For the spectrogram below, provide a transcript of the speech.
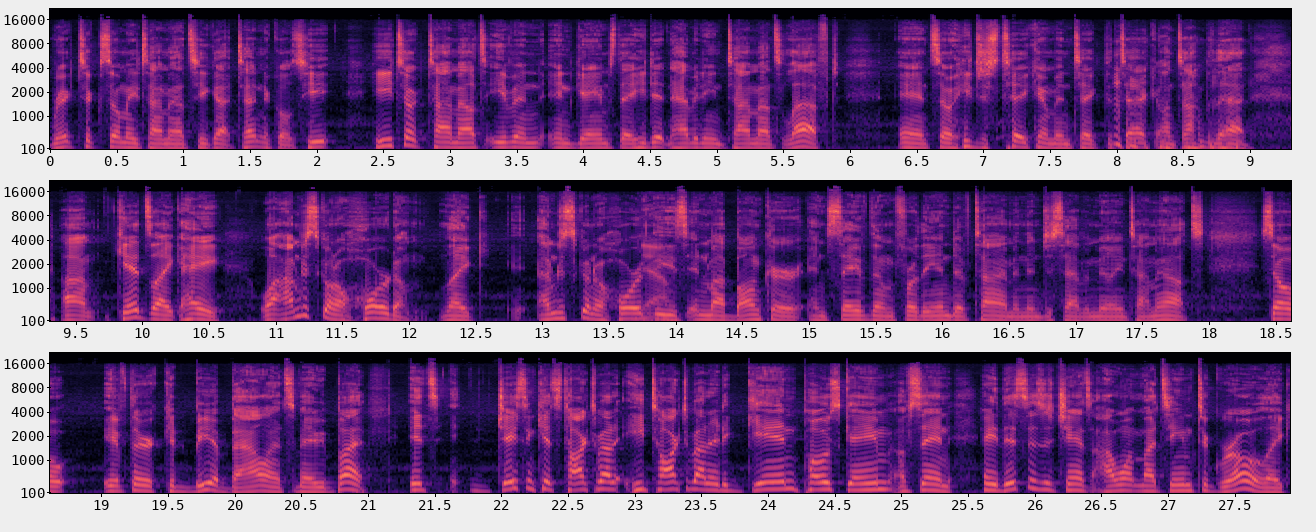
Rick took so many timeouts, he got technicals. He he took timeouts even in games that he didn't have any timeouts left, and so he just take him and take the tech on top of that. Um, Kidd's like, hey, well, I'm just going to hoard them. Like I'm just going to hoard Yeah. these in my bunker and save them for the end of time, and then just have a million timeouts. So if there could be a balance, maybe. But it's Jason Kidd's talked about it. He talked about it again post game of saying, "Hey, this is a chance. I want my team to grow. Like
